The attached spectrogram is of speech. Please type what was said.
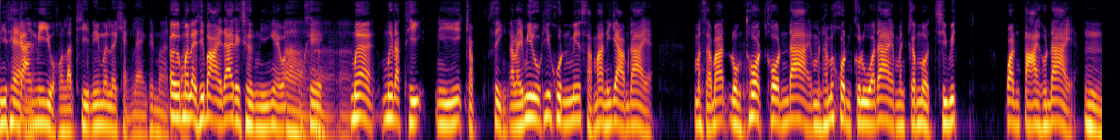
นี้แทนการมีอยู่ของลัทธินี่มันเลยแข็งแรงขึ้นมาเออถูกปะมันเลยอธิบายได้ในเชิงนี้ไงว่าอ่าโอเคอ่าอ่าเมื่อเมื่อลัทธินี้กับสิ่งอะไรไม่รู้ที่คุณไม่สามารถนิยามได้อะมันสามารถลงโทษคนได้ มันทำให้คนกลัวได้ มันกำหนดชีวิตวันตายคนได้อะอืม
